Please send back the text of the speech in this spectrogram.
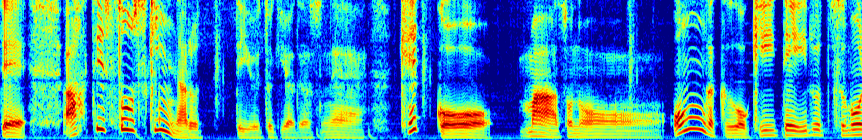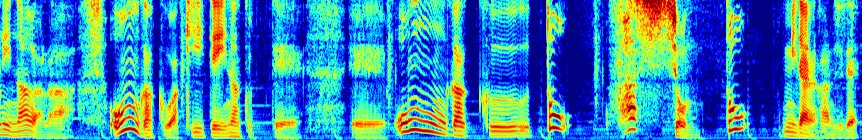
でアーティストを好きになるっていう時はですね結構まあその音楽を聴いているつもりながら音楽は聴いていなくって、えー、音楽とファッションとみたいな感じで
